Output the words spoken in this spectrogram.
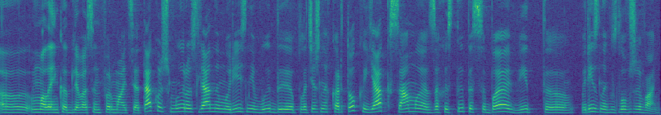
е, маленька для вас інформація. Також ми розглянемо різні види платіжних карток як саме захистити себе від е, різних зловживань.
